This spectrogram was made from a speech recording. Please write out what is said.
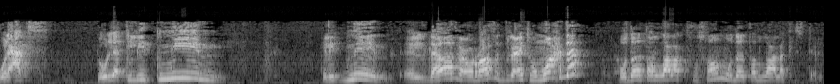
والعكس. يقول لك الاثنين الاثنين الدوافع والروافد بتاعتهم واحدة وده يطلع لك فصام وده يطلع لك هستيريا.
